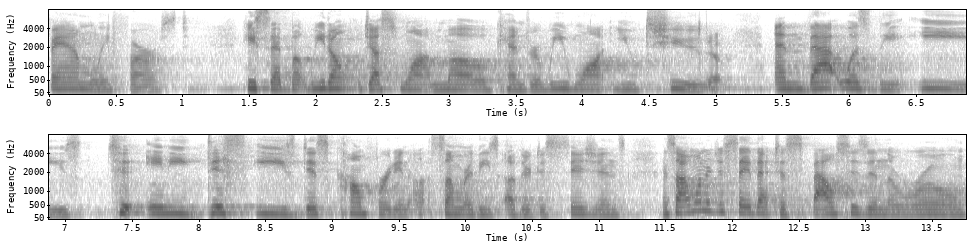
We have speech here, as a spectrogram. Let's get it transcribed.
family first. He said, But we don't just want Mo, Kendra, we want you too. Yep. And that was the ease to any dis-ease, discomfort in uh, some of these other decisions. And so I want to just say that to spouses in the room,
